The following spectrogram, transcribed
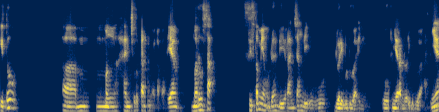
itu um, menghancurkan apa ya merusak sistem yang udah dirancang di UU 2002 ini UU penyiaran 2002 artinya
